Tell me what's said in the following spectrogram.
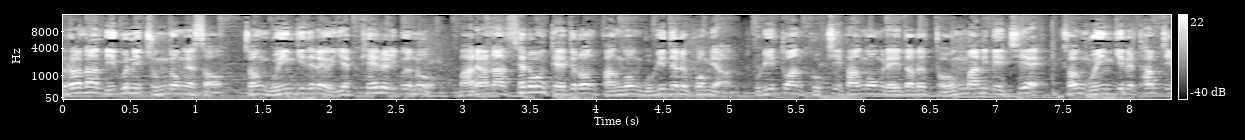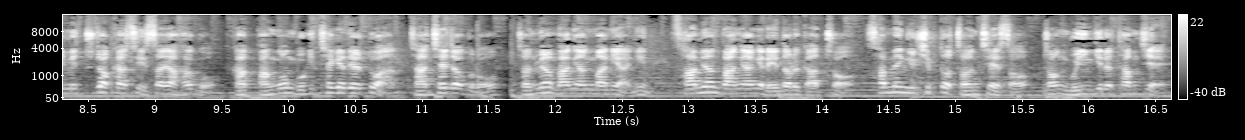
그러나 미군이 중동에서 적 무인기들에 의해 피해를 입은 후 마련한 새로운 대드론 방공 무기들을 보면 우리 또한 국지 방공 레이더를 더욱 많이 배치해 적 무인기를 탐지 및 추적할 수 있어야 하고 각 방공 무기 체계들 또한 자체적으로 전면 방향만이 아닌 사면 방향의 레이더를 갖춰 360도 전체에서 적 무인기를 탐지해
